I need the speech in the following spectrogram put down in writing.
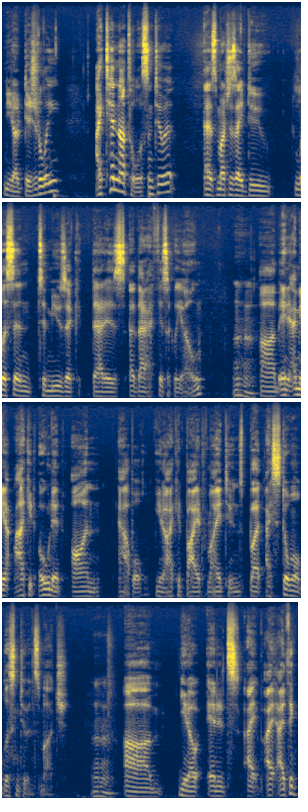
you know digitally, I tend not to listen to it as much as I do listen to music that is uh, that I physically own. Mm-hmm. Um, and I mean, I could own it on Apple. You know, I could buy it from iTunes, but I still won't listen to it as much. Um, you know, and it's I, I, I think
